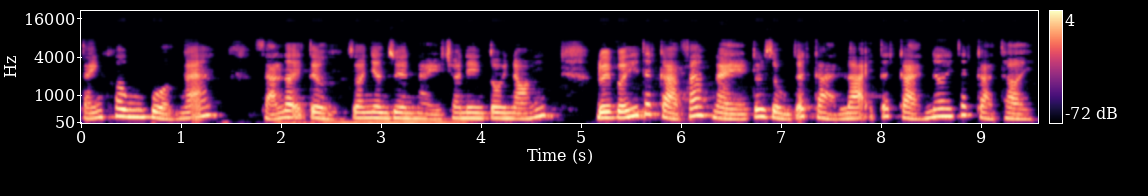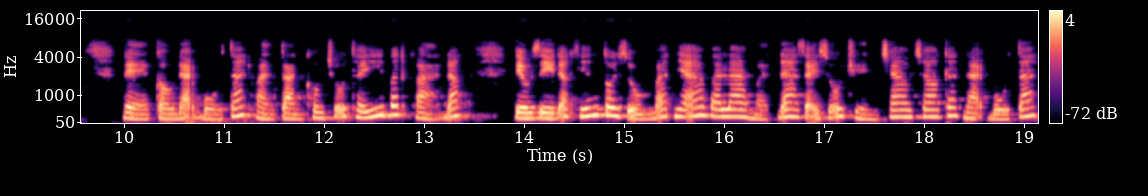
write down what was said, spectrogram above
tánh không của ngã. Xá lợi tử, do nhân duyên này cho nên tôi nói, đối với tất cả pháp này tôi dùng tất cả loại, tất cả nơi, tất cả thời, để cầu Đại Bồ Tát hoàn toàn không chỗ thấy bất khả đắc. Điều gì đã khiến tôi dùng bát nhã ba la mật đa dạy dỗ truyền trao cho các Đại Bồ Tát?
